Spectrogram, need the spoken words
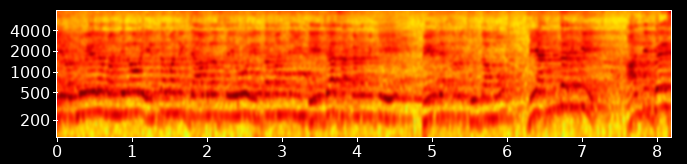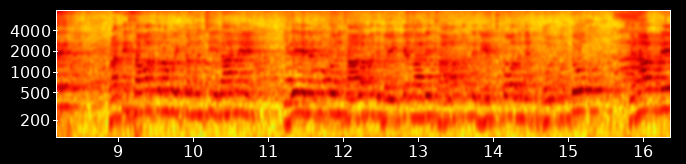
ఈ రెండు వేల మందిలో ఎంతమందికి జాబులు వస్తాయో ఎంతమంది ఈ తేజాస్ అకాడమీకి పేరు చేస్తారో చూద్దాము. మీ అందరికీ ఆల్ ది బెస్ట్. ప్రతి సంవత్సరం ఇక్కడ నుంచి ఇలానే ఇదే ఎనర్జీతో చాలా మంది బయటికి వెళ్ళాలి చాలా మంది నేర్చుకోవాలని చెప్పి కోరుకుంటూ జనార్ది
